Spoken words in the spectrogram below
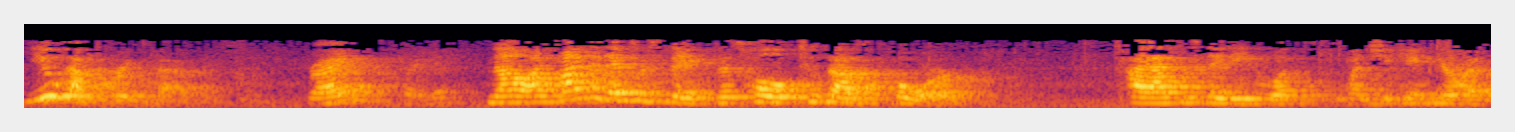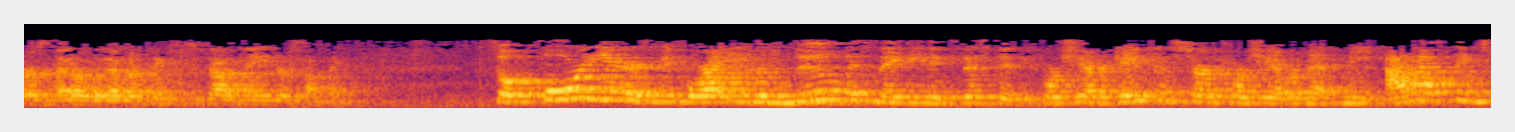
You have to break the patterns, right? Now I find it interesting, this whole 2004. I asked Miss Nadine what, when she came here when I first met her whatever, I think it was 2008 or something. So four years before I even knew Miss Nadine existed, before she ever came to the church, before she ever met me, I have things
